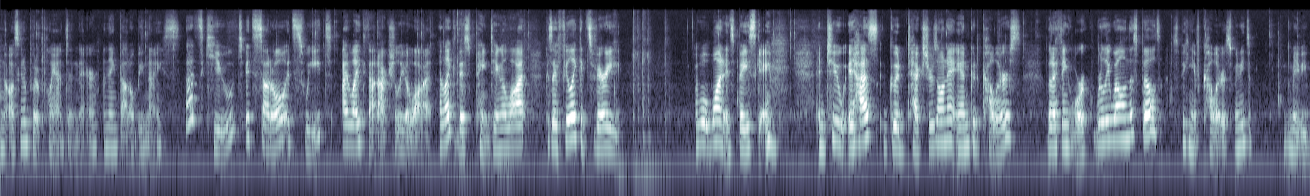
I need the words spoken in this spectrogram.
No, I was gonna put a plant in there. I think that'll be nice. That's cute. It's subtle, it's sweet. I like that actually a lot. I like this painting a lot because I feel like it's very, well one, it's base game. And two, it has good textures on it and good colors that I think work really well in this build. Speaking of colors, we need to maybe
